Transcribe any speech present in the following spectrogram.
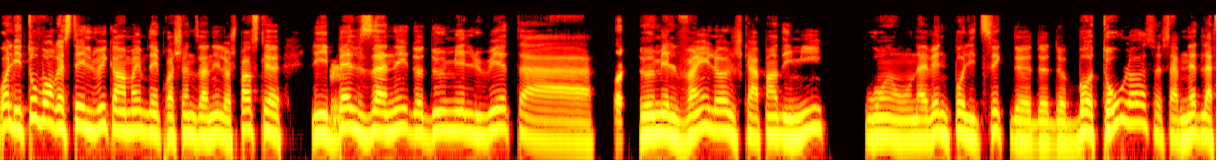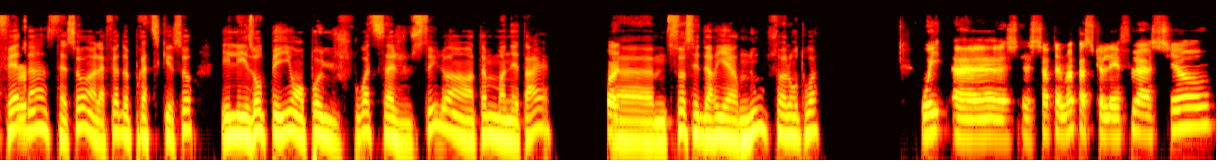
oui, les taux vont rester élevés quand même dans les prochaines années. Là. Je pense que les belles années de 2008 à 2020, jusqu'à la pandémie, où on, avait une politique de, de, bas taux, là, ça, venait de la Fed, hein, c'était ça, hein, la Fed de pratiquer ça. Et les autres pays n'ont pas eu le choix de s'ajuster en termes monétaires. Euh, ça, c'est derrière nous, selon toi? Oui, euh, certainement, parce que l'inflation,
